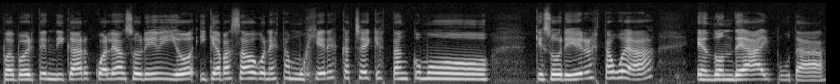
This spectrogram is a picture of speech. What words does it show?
para poderte indicar cuáles han sobrevivido y qué ha pasado con estas mujeres, ¿cachai? Que están como. que sobrevivieron a esta weá. En donde hay puta.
